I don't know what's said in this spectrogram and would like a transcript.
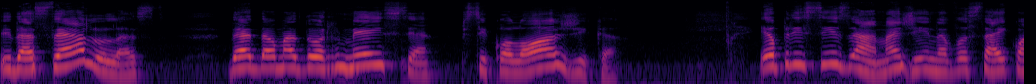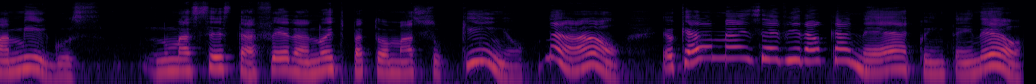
e das células, né? Dar uma dormência psicológica. Eu preciso, ah, imagina, vou sair com amigos numa sexta-feira à noite para tomar suquinho? Não, eu quero mais é virar o caneco, entendeu?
